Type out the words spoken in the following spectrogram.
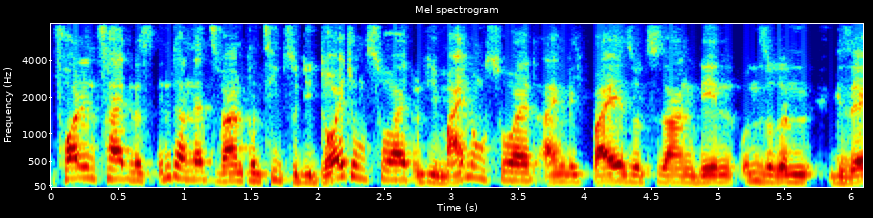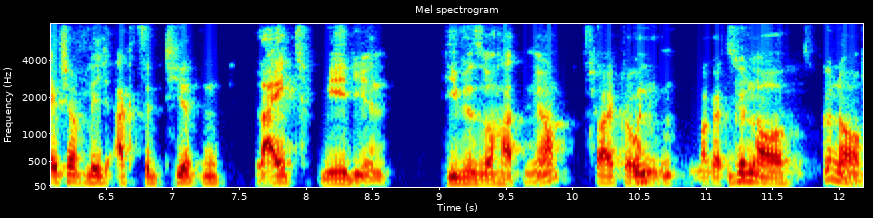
vor den Zeiten des Internets war im Prinzip so die Deutungshoheit und die Meinungshoheit eigentlich bei sozusagen den unseren gesellschaftlich akzeptierten Leitmedien, die wir so hatten, ja. Zeitungen, Magazine. Genau, genau.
